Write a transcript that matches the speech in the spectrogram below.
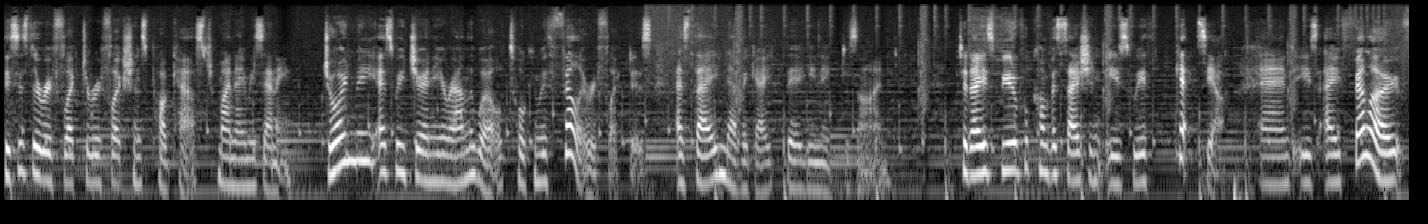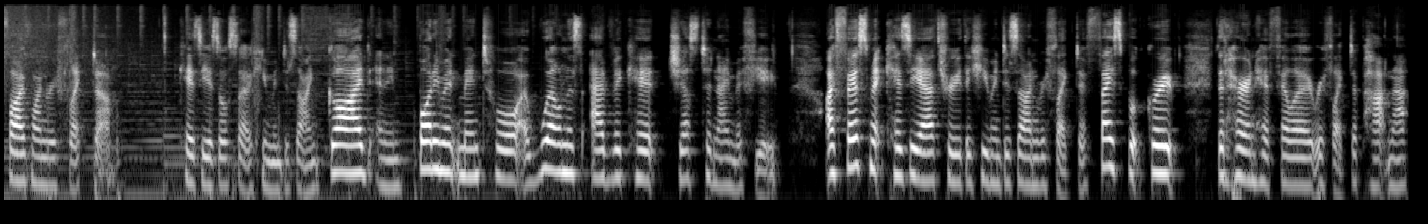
This is the Reflector Reflections podcast. My name is Annie. Join me as we journey around the world talking with fellow reflectors as they navigate their unique design. Today's beautiful conversation is with Kezia and is a fellow 5 1 reflector. Kezia is also a human design guide, an embodiment mentor, a wellness advocate, just to name a few. I first met Kezia through the Human Design Reflector Facebook group that her and her fellow reflector partner,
